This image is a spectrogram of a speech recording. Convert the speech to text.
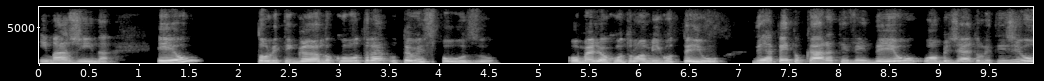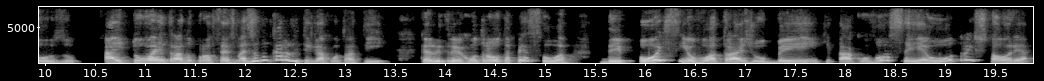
imagina, eu estou litigando contra o teu esposo, ou melhor, contra um amigo teu. De repente o cara te vendeu um objeto litigioso. Aí tu vai entrar no processo, mas eu não quero litigar contra ti, quero litigar contra outra pessoa. Depois sim eu vou atrás do bem que está com você, é outra história.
